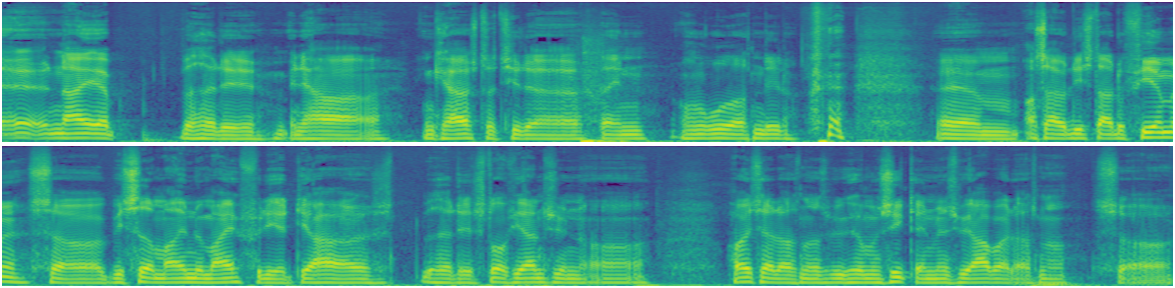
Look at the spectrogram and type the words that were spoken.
Øh, nej, jeg, hvad hedder det, men jeg har en kæreste, tit er derinde, og hun ruder også en del. øhm, og så har jeg jo lige startet firma, så vi sidder meget inde med mig, fordi at jeg har hvad hedder det, stor fjernsyn og højtaler og sådan noget, så vi kan høre musik derinde, mens vi arbejder og sådan noget. Så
